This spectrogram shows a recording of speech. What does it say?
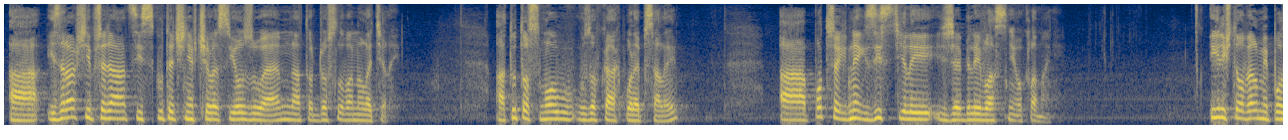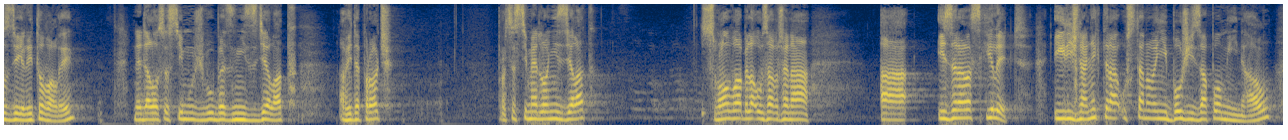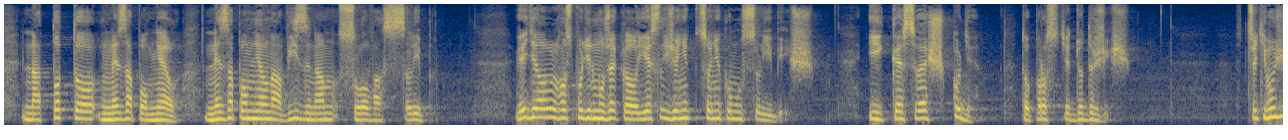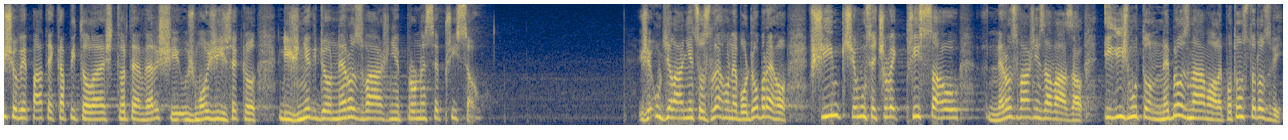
A izraelští předáci skutečně v čele s Jozuem na to doslova naletěli. A tuto smlouvu v úzovkách podepsali a po třech dnech zjistili, že byli vlastně oklamaní. I když to velmi později litovali, nedalo se s tím už vůbec nic dělat. A víte proč? Proč se s tím nedalo nic dělat? Smlouva byla uzavřená a izraelský lid, i když na některá ustanovení boží zapomínal, na toto nezapomněl. Nezapomněl na význam slova slib. Věděl, hospodin mu řekl, jestliže něco někomu slíbíš, i ke své škodě, to prostě dodržíš. V 3. Možíšově 5. kapitole 4. verši už Možíš řekl, když někdo nerozvážně pronese přísahu, že udělá něco zlého nebo dobrého, vším, k čemu se člověk přísahou nerozvážně zavázal, i když mu to nebylo známo, ale potom se to dozví.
